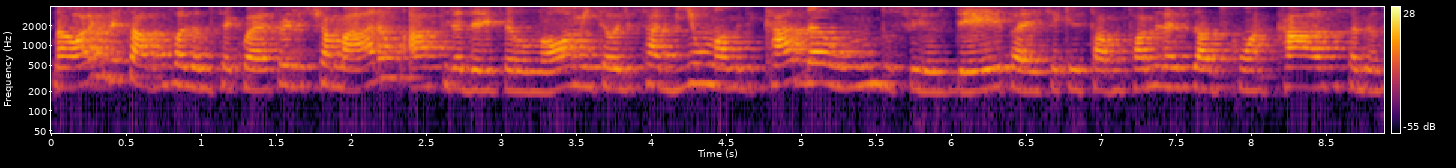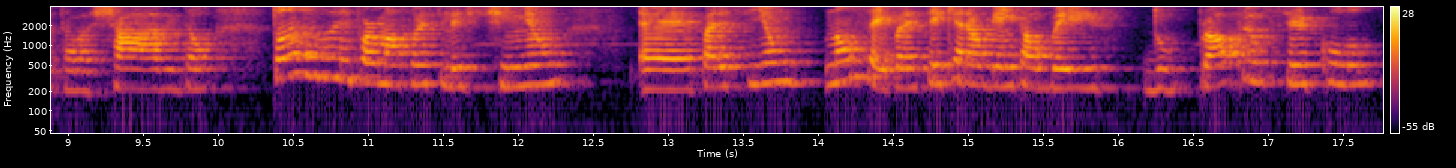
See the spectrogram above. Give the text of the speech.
na hora que eles estavam fazendo o sequestro, eles chamaram a filha dele pelo nome, então eles sabiam o nome de cada um dos filhos dele, parecia que eles estavam familiarizados com a casa, sabiam onde estava a chave, então todas as informações que eles tinham é, pareciam, não sei, parecia que era alguém talvez do próprio círculo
